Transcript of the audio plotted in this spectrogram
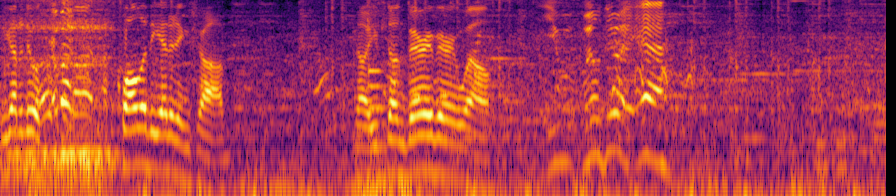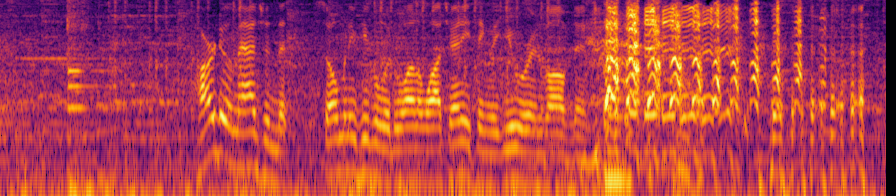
you got to do a, a quality editing job. No, you've done very very well. You will do it, yeah. It's hard to imagine that so many people would want to watch anything that you were involved in.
